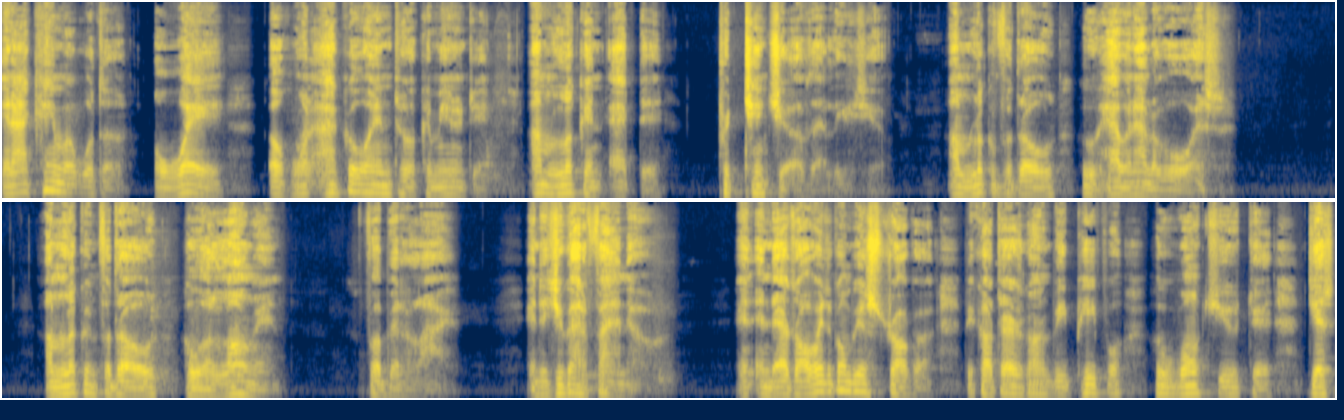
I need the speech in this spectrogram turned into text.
And I came up with a, a way of when I go into a community, I'm looking at the potential of that leadership. I'm looking for those who haven't had a voice. I'm looking for those who are longing for a better life. And that you got to find those. And, and there's always going to be a struggle because there's going to be people who want you to just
